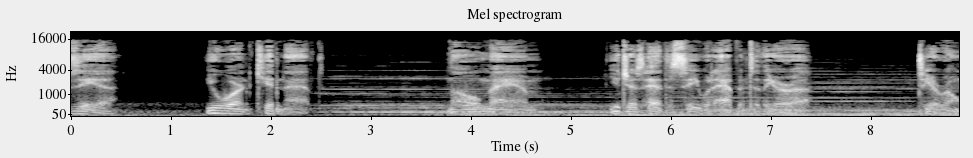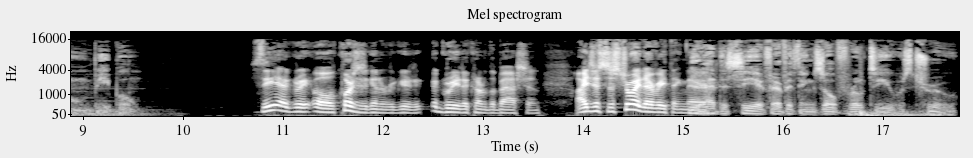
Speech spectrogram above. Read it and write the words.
Zia, you weren't kidnapped. No, ma'am. You just had to see what happened to the Ura. Uh, to your own people. Zia agreed. Oh, of course he's going to agree, to come to the Bastion. I just destroyed everything there. You had to see if everything Zulf wrote to you was true.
